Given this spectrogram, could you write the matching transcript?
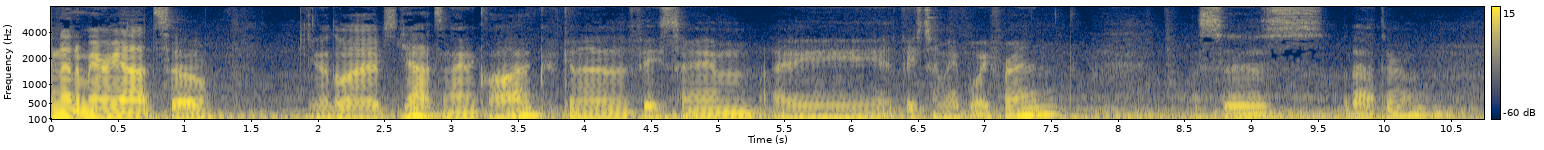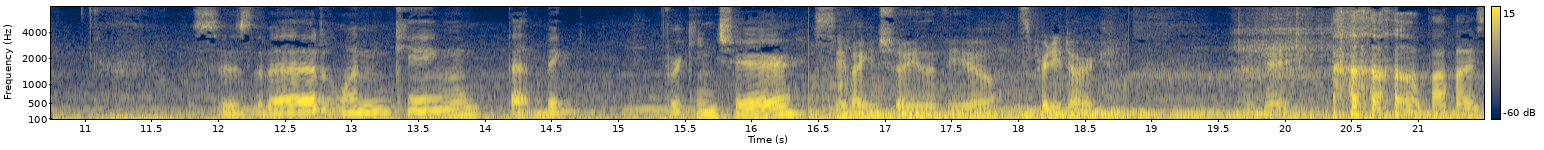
Staying at a Marriott, so you know the vibes. Yeah, it's nine o'clock. Gonna FaceTime I FaceTime my boyfriend. This is the bathroom. This is the bed. One king. That big freaking chair. Let's see if I can show you the view. It's pretty dark. Okay. oh, Popeyes.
